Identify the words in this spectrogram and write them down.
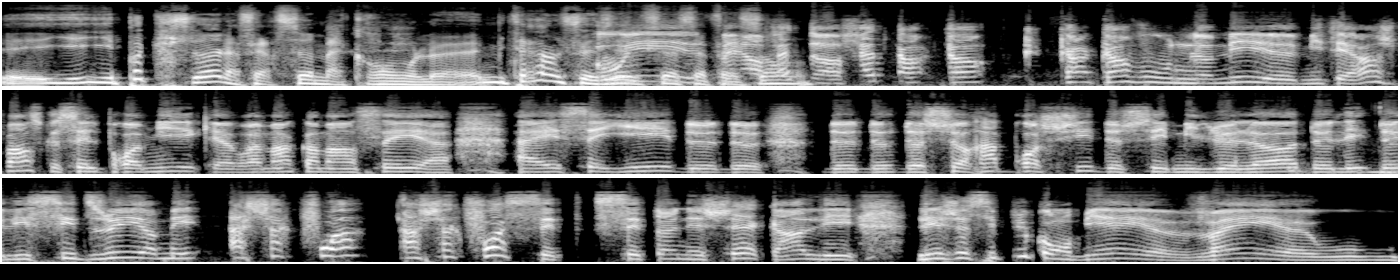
il n'est pas tout seul à faire ça, Macron. Là. Mitterrand le faisait ça à sa façon. En fait, en fait quand quand, quand vous nommez euh, Mitterrand, je pense que c'est le premier qui a vraiment commencé à, à essayer de, de, de, de, se rapprocher de ces milieux-là, de les, de les séduire, mais à chaque fois, à chaque fois, c'est, un échec. Hein. Les, les je sais plus combien, 20 euh, euh, ou,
